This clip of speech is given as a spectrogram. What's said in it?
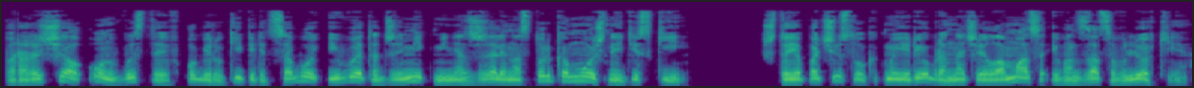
Прорычал он, выставив обе руки перед собой, и в этот же миг меня сжали настолько мощные тиски, что я почувствовал, как мои ребра начали ломаться и вонзаться в легкие.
